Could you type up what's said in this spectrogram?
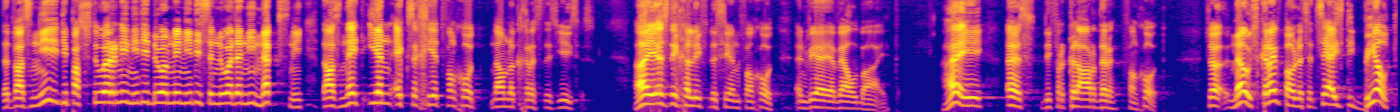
Dit was nie die pastoor nie, nie die dominee nie, nie die sinode nie, niks nie. Daar's net een eksegeet van God, naamlik Christus Jesus. Hy is die geliefde seun van God en wie hy welbehaag het. Hy is die verklaarder van God. So nou skryf Paulus dit sê hy's die beeld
